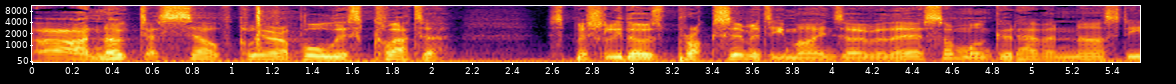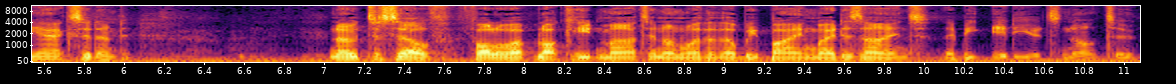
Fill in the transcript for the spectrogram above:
Ah, note to self, clear up all this clutter. Especially those proximity mines over there. Someone could have a nasty accident. Note to self, follow up Lockheed Martin on whether they'll be buying my designs. They'd be idiots not to.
